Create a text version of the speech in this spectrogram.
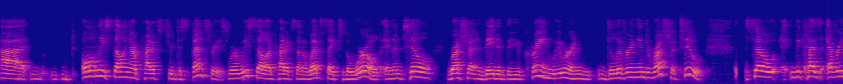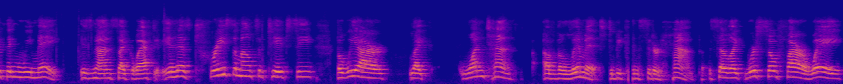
uh, only selling our products through dispensaries, where we sell our products on a website to the world. And until Russia invaded the Ukraine, we were in, delivering into Russia too. So, because everything we make is non psychoactive, it has trace amounts of THC, but we are like one tenth of the limit to be considered hemp. So, like, we're so far away,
